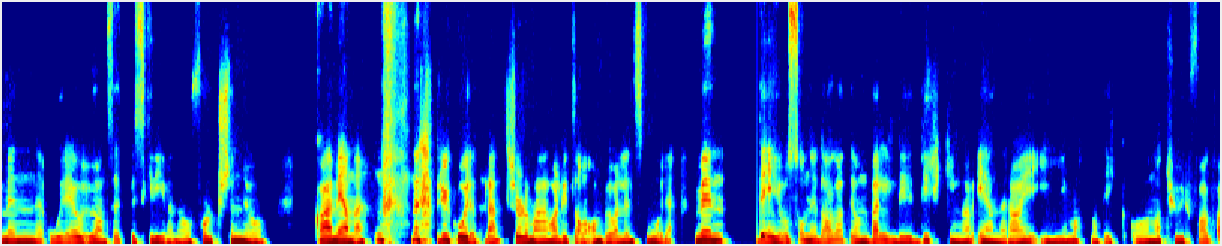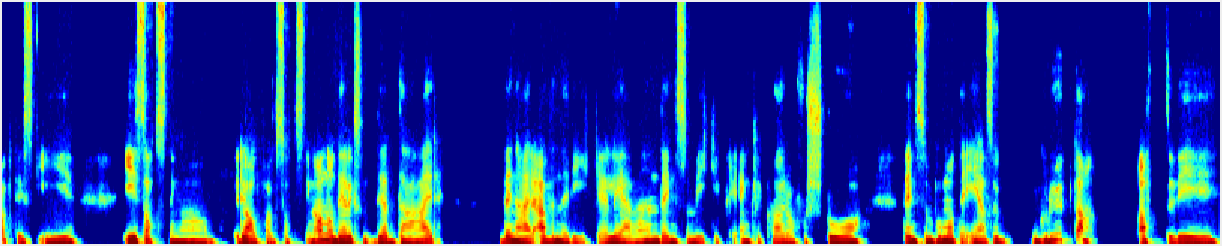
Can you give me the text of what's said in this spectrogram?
men ordet er jo uansett beskrivende, og folk skjønner jo hva jeg mener når jeg bruker ordet talent, selv om jeg har litt sånn ambivalens med ordet. Men det er jo sånn i dag at det er en veldig dyrking av enere i matematikk og naturfag faktisk i, i realfagssatsingene. Og det er liksom det er der den her evnerike eleven, den som vi ikke egentlig klarer å forstå, den som på en måte er så glup da, at vi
